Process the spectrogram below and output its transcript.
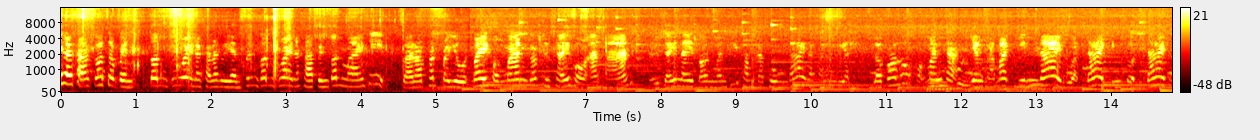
นี้นะคะก็จะเป็นต้นกล้วยนะคะ นักเรียนซึ่งต้นกล้วยนะคะ เป็นต้นไม้ที่สารพัดประโยชน์ใบของมันก็คือใช้ห่ออาหาร หรือใช้ในตอนวันที่ทำกระทงได้นะคะนักเรียน แล้วก็ลูกของมันค่ะ ยังสามารถกินได้บวชได้กินสดได้ถ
